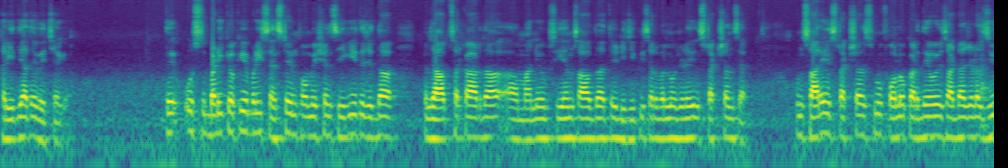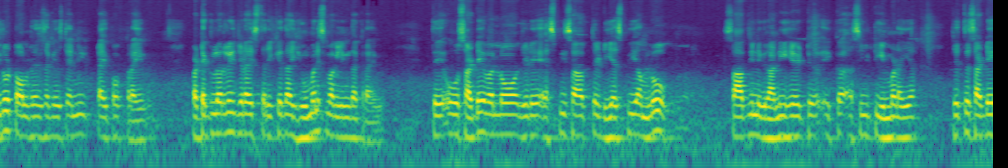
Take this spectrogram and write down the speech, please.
ਖਰੀਦਿਆ ਤੇ ਵੇਚਿਆ ਗਿਆ। ਤੇ ਉਸ ਬੜੀ ਕਿਉਂਕਿ ਇਹ ਬੜੀ ਸੈਂਸਿਟਿਵ ਇਨਫੋਰਮੇਸ਼ਨ ਸੀਗੀ ਤੇ ਜਿੱਦਾਂ ਪੰਜਾਬ ਸਰਕਾਰ ਦਾ ਅ, ਮਾਨਯੋਗ ਸੀਐਮ ਸਾਹਿਬ ਦਾ ਤੇ ਡੀਜੀਪੀ ਸਰ ਵੱਲੋਂ ਜਿਹੜੇ ਇਨਸਟਰਕਸ਼ਨਸ ਹੈ ਉਨ ਸਾਰੇ ਇਨਸਟਰਕਸ਼ਨਸ ਨੂੰ ਫੋਲੋ ਕਰਦੇ ਹੋਏ ਸਾਡਾ ਜਿਹੜਾ zero tolerance against any type of crime particularly ਜਿਹੜਾ ਇਸ ਤਰੀਕੇ ਦਾ ਹਿਊਮਨ ਸਮਗਲਿੰਗ ਦਾ ਕ੍ਰਾਈਮ ਹੈ ਤੇ ਉਹ ਸਾਡੇ ਵੱਲੋਂ ਜਿਹੜੇ ਐਸਪੀ ਸਾਹਿਬ ਤੇ ਡੀਐਸਪੀ ਅਮਲੋ ਸਾਹਿਬ ਦੀ ਨਿਗਰਾਨੀ ਹੇਠ ਇੱਕ ਅਸੀਂ ਟੀਮ ਬਣਾਈ ਆ ਜਿੱਥੇ ਸਾਡੇ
